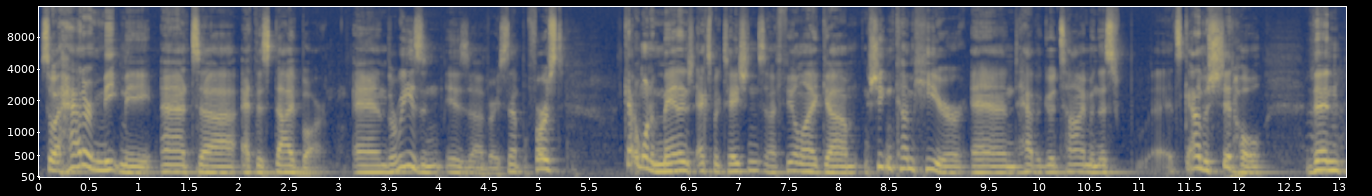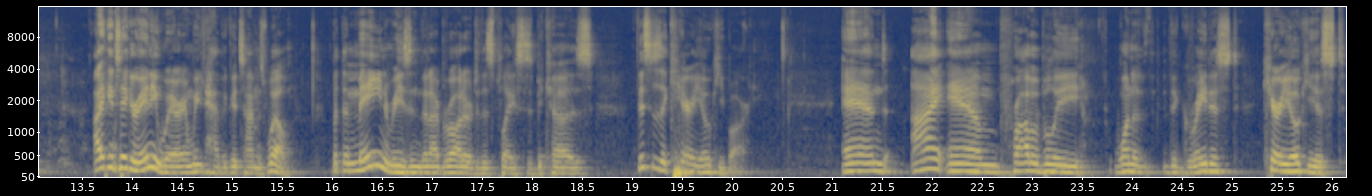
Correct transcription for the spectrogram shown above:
So I had her meet me at, uh, at this dive bar. And the reason is uh, very simple. First, I kind of want to manage expectations, and I feel like um, if she can come here and have a good time in this it's kind of a shithole, then I can take her anywhere and we'd have a good time as well. But the main reason that I brought her to this place is because this is a karaoke bar. And I am probably one of the greatest karaokeists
